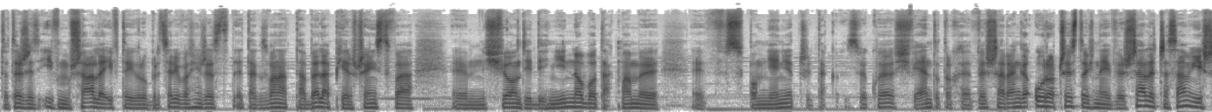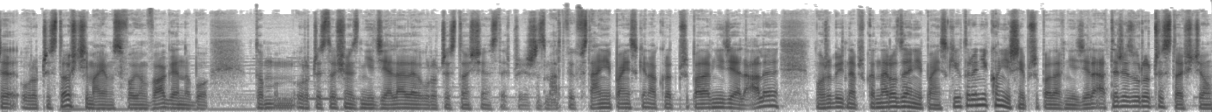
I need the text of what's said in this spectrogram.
to też jest i w mszale, i w tej rubryceli właśnie, że jest y, tak zwana tabela pierwszeństwa świąt i dni, no bo tak, mamy y, wspomnienie, czyli tak zwykłe święto, trochę wyższa ranga, uroczystość najwyższa, ale czasami jeszcze uroczystości mają swoją wagę, no bo to uroczystością jest niedziela, ale uroczystością jest też przecież zmartwychwstanie pańskie, no akurat przypada w niedzielę, ale może być na przykład narodzenie pańskie, które niekoniecznie przypada w niedzielę, a też jest uroczystością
